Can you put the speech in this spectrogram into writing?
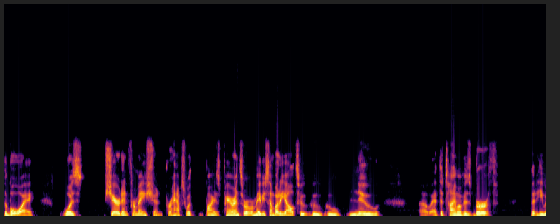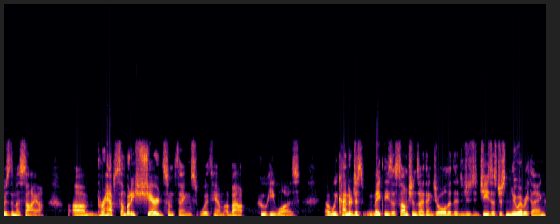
the boy, was shared information, perhaps with by his parents or, or maybe somebody else who who who knew uh, at the time of his birth that he was the Messiah. Um, perhaps somebody shared some things with him about who he was. Uh, we kind of just make these assumptions, I think, Joel, that, that Jesus just knew everything.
